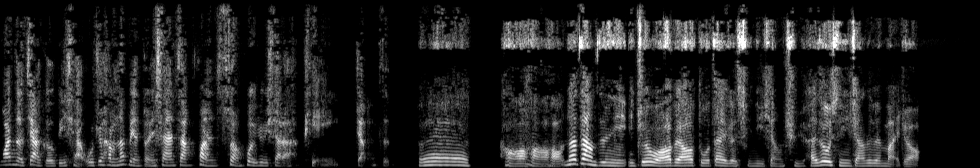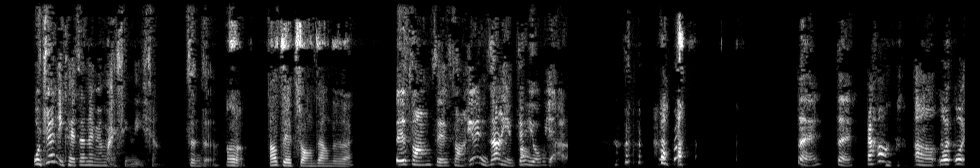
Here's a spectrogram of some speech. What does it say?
湾的价格比起来，我觉得他们那边等于现在这样换算汇率下来很便宜，这样子。对。好啊，好啊，好，那这样子你，你你觉得我要不要多带一个行李箱去，还是我行李箱这边买就好？我觉得你可以在那边买行李箱，真的，嗯，然后直接装这样，对不对？直接装，直接装，因为你这样也比较优雅了。对对，然后嗯、呃，我我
